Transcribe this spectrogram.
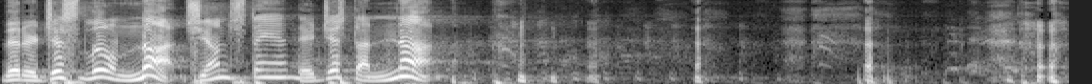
that are just little nuts. You understand? They're just a nut.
